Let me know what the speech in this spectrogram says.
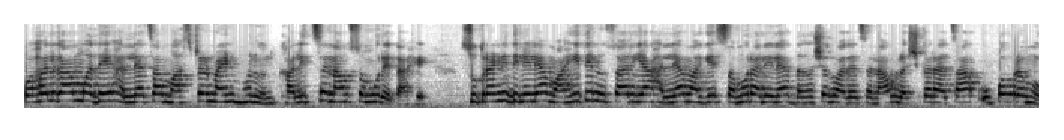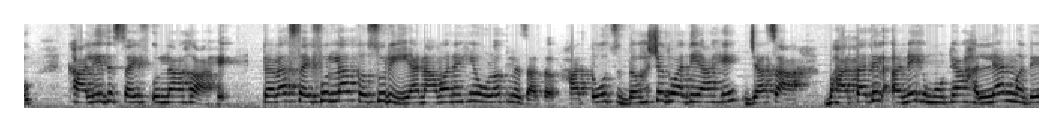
पहलगाममध्ये हल्ल्याचा मास्टर माइंड म्हणून खालिदचं नाव समोर येत आहे. सूत्रांनी दिलेल्या माहितीनुसार या हल्ल्यामागे समोर आलेल्या दहशतवाद्याचं नाव लष्कराचा उपप्रमुख खालिद सैफ उल्लाह आहे. त्याला सैफुल्ला कसुरी या नावानेही ओळखलं जातं. हा तोच दहशतवादी आहे ज्याचा भारतातील अनेक मोठ्या हल्ल्यांमध्ये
